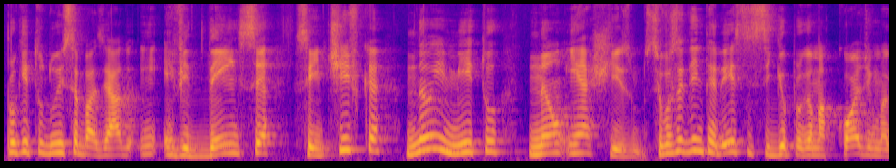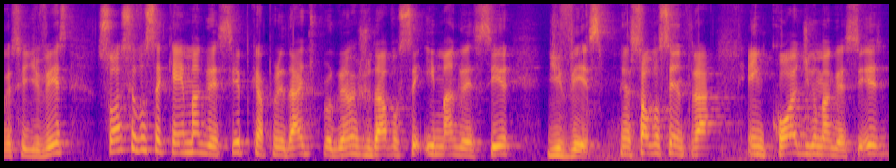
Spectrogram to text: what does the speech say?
porque tudo isso é baseado em evidência científica, não em mito, não em achismo. Se você tem interesse em seguir o programa Código Emagrecer de Vez, só se você quer emagrecer, porque a prioridade do programa é ajudar você a emagrecer de vez. É só você entrar em Código Emagrecer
